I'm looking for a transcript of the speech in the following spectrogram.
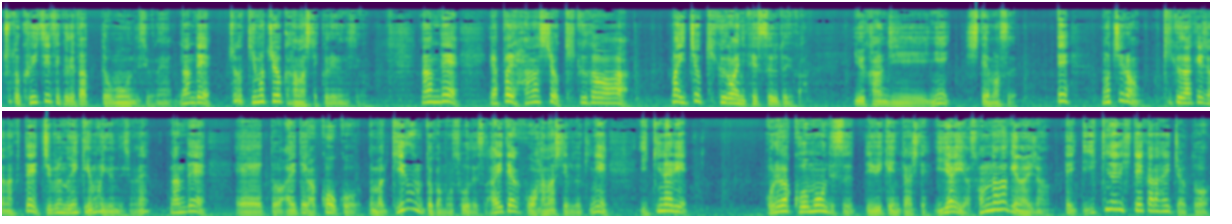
ちょっと食いついてくれたって思うんですよね。なんで、ちょっと気持ちよく話してくれるんですよ。なんで、やっぱり話を聞く側は、まあ一応聞く側に徹するというか、いう感じにしてます。で、もちろん、聞くだけじゃなくて自分の意見も言うんですよね。なんで、えー、っと、相手がこうこう、まあ議論とかもそうです。相手がこう話してる時に、いきなり、俺はこう思うんですっていう意見に対して、いやいや、そんなわけないじゃん。っていきなり否定から入っちゃうと、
